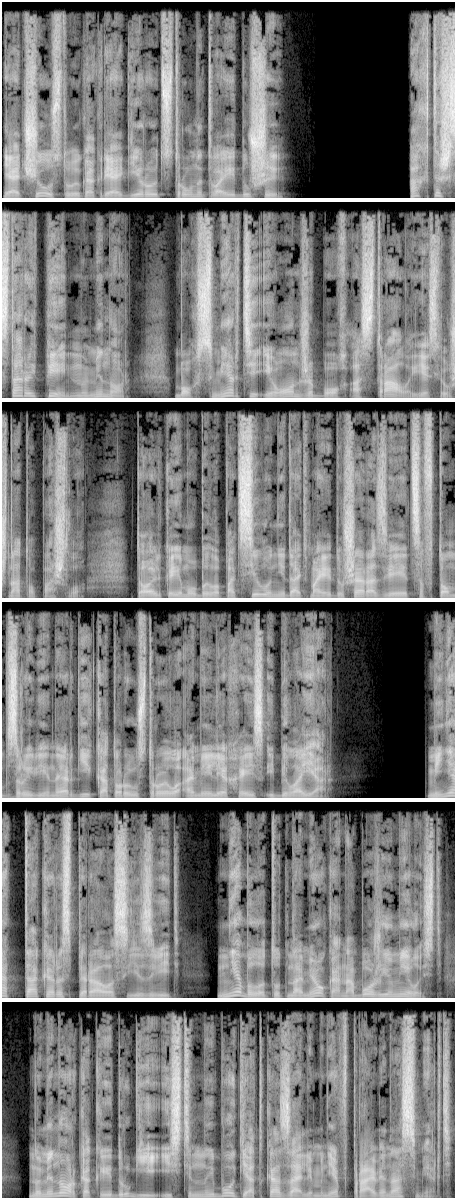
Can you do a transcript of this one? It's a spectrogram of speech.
Я чувствую, как реагируют струны твоей души. Ах ты ж старый пень, ну минор. Бог смерти и он же бог астрала, если уж на то пошло. Только ему было под силу не дать моей душе развеяться в том взрыве энергии, который устроила Амелия Хейс и Белояр. Меня так и распирало съязвить. Не было тут намека на божью милость. Но Минор, как и другие истинные боги, отказали мне в праве на смерть.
